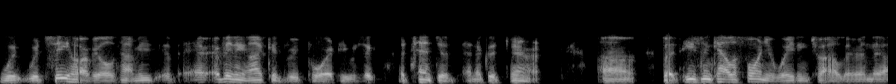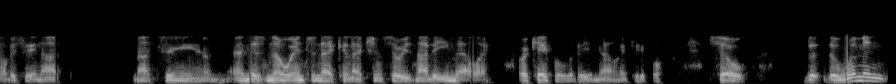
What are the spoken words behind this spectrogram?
would would see Harvey all the time. He, everything I could report, he was a, attentive and a good parent. Uh, but he's in California waiting trial there, and they're obviously not not seeing him. And there's no internet connection, so he's not emailing or capable of emailing people. So the the women,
